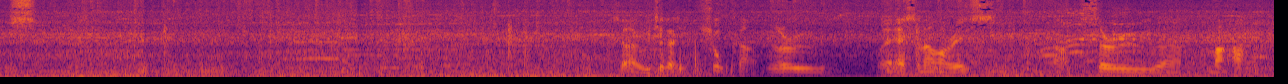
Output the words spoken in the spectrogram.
Supports. So we took a shortcut through where S&R is, up through uh, Mata.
